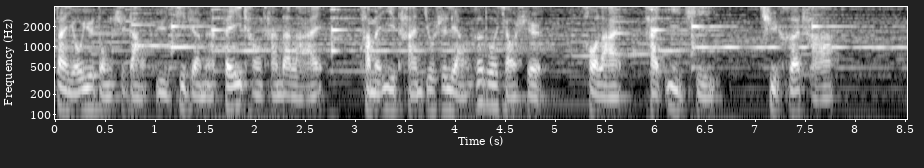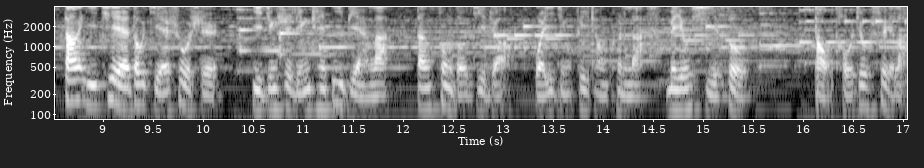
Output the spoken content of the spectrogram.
但由于董事长与记者们非常谈得来，他们一谈就是两个多小时。后来还一起去喝茶。当一切都结束时，已经是凌晨一点了。当送走记者，我已经非常困了，没有洗漱，倒头就睡了。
